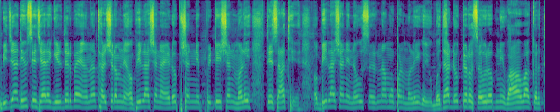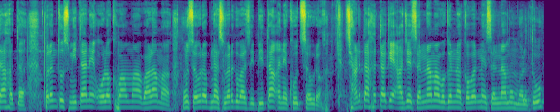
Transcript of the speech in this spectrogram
બીજા દિવસે જ્યારે ગિરધરભાઈ અનાથ આશ્રમને અભિલાષાના એડોપ્શનની પિટિશન મળી, તે સાથે અભિલાષાને નવું સરનામું પણ મળી ગયું. બધા ડૉક્ટરો સૌરભની વાહ વાહ કરતા હતા. પરંતુ સ્મિતાને ઓળખવામાં વાળામાં હું સૌરભના સ્વર્ગવાસી પિતા અને ખુદ સૌરભ. જાણતા હતા કે આજે સરનામા વગરના કવરને સરનામું મળતું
